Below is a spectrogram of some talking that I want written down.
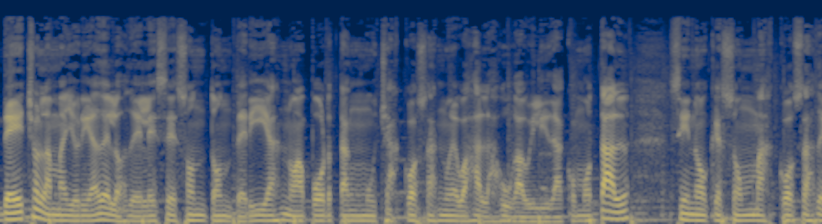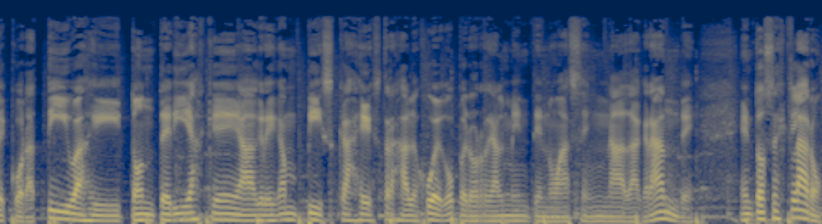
De hecho la mayoría de los DLCs son tonterías, no aportan muchas cosas nuevas a la jugabilidad como tal, sino que son más cosas decorativas y tonterías que agregan pizcas extras al juego pero realmente no hacen nada grande. Entonces claro,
